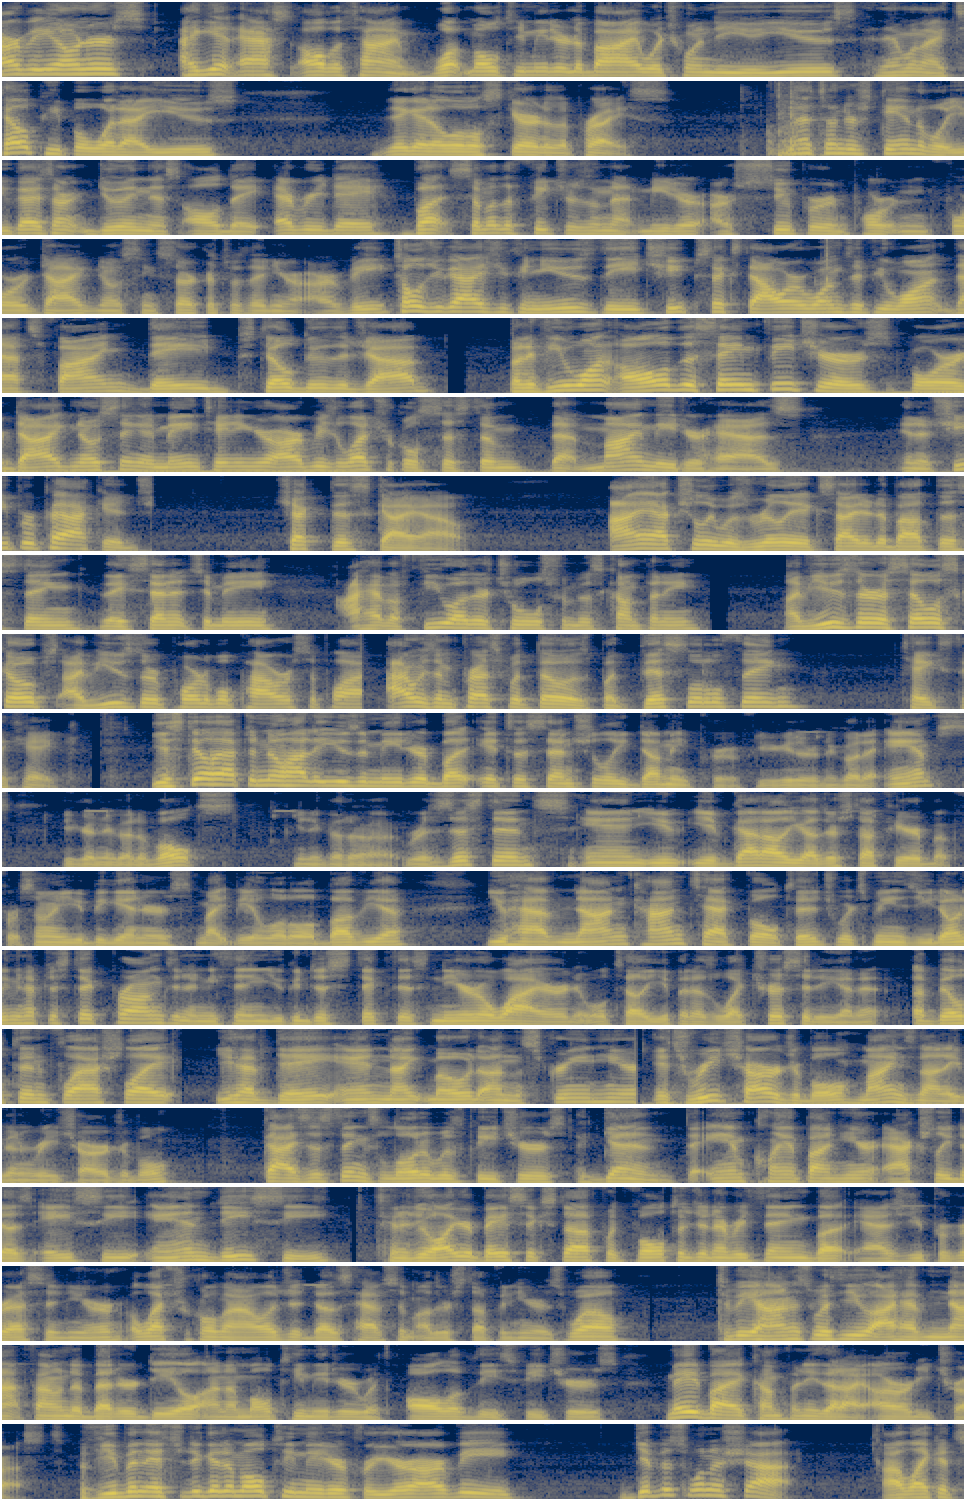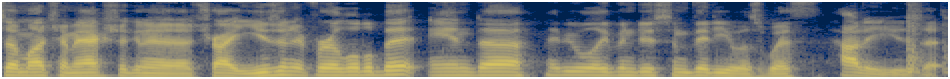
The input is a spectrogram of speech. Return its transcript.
RV owners, I get asked all the time, what multimeter to buy, which one do you use? And then when I tell people what I use, they get a little scared of the price. And that's understandable. You guys aren't doing this all day, every day, but some of the features on that meter are super important for diagnosing circuits within your RV. Told you guys you can use the cheap $6 ones if you want. That's fine. They still do the job. But if you want all of the same features for diagnosing and maintaining your RV's electrical system that my meter has in a cheaper package, check this guy out. I actually was really excited about this thing. They sent it to me. I have a few other tools from this company. I've used their oscilloscopes. I've used their portable power supply. I was impressed with those, but this little thing takes the cake. You still have to know how to use a meter, but it's essentially dummy proof. You're either gonna go to amps, you're gonna go to volts, you're gonna go to resistance, and you, you've got all your other stuff here, but for some of you beginners, might be a little above you. You have non-contact voltage, which means you don't even have to stick prongs in anything. You can just stick this near a wire and it will tell you if it has electricity in it. A built-in flashlight. You have day and night mode on the screen here. It's rechargeable. Mine's not even rechargeable. Guys, this thing's loaded with features. Again, the amp clamp on here actually does AC and DC. It's going to do all your basic stuff with voltage and everything, but as you progress in your electrical knowledge, it does have some other stuff in here as well. To be honest with you, I have not found a better deal on a multimeter with all of these features made by a company that I already trust. If you've been itching to get a multimeter for your RV, give this one a shot. I like it so much, I'm actually going to try using it for a little bit, and uh, maybe we'll even do some videos with how to use it.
